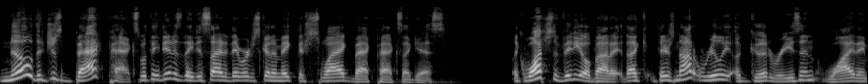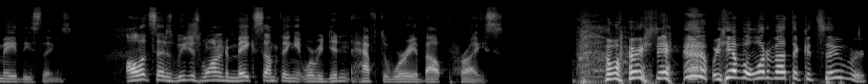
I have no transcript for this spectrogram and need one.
No, they're just backpacks. What they did is they decided they were just going to make their swag backpacks. I guess. Like, watch the video about it. Like, there's not really a good reason why they made these things. All it said is we just wanted to make something where we didn't have to worry about price. Well, yeah, but what about the consumer?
